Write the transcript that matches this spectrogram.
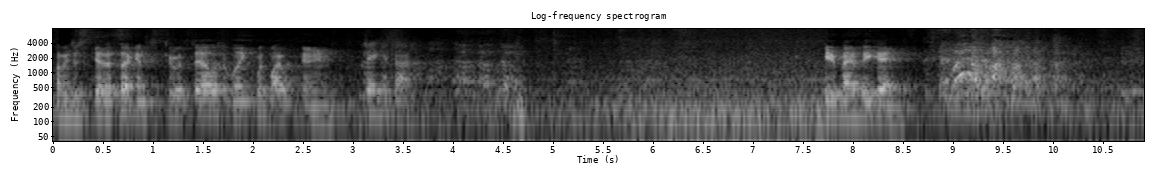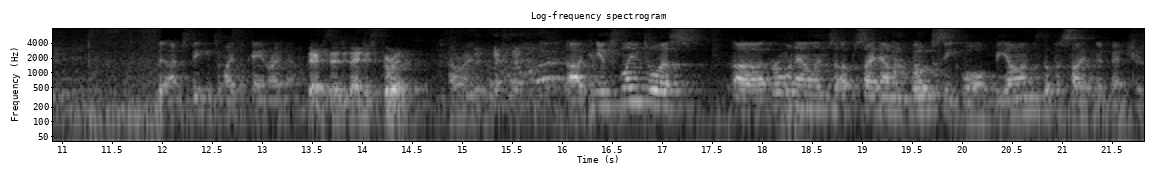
let me just get a second to establish a link with Michael Caine. Take your time. You may begin. I'm speaking to Michael Caine right now. Yes, that that is correct. All right. Uh, can you explain to us uh, Irwin Allen's upside down boat sequel, Beyond the Poseidon Adventure?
